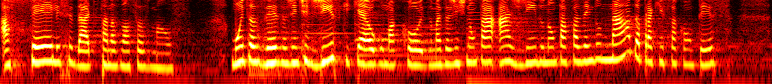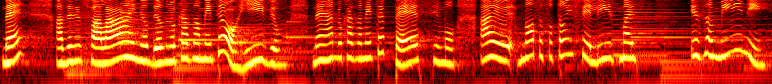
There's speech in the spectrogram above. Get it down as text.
A felicidade está nas nossas mãos. Muitas vezes a gente diz que quer alguma coisa, mas a gente não está agindo, não está fazendo nada para que isso aconteça. Né? Às vezes fala, ai meu Deus, meu casamento é horrível, né? Ai, meu casamento é péssimo, ai, nossa, eu sou tão infeliz, mas examine,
